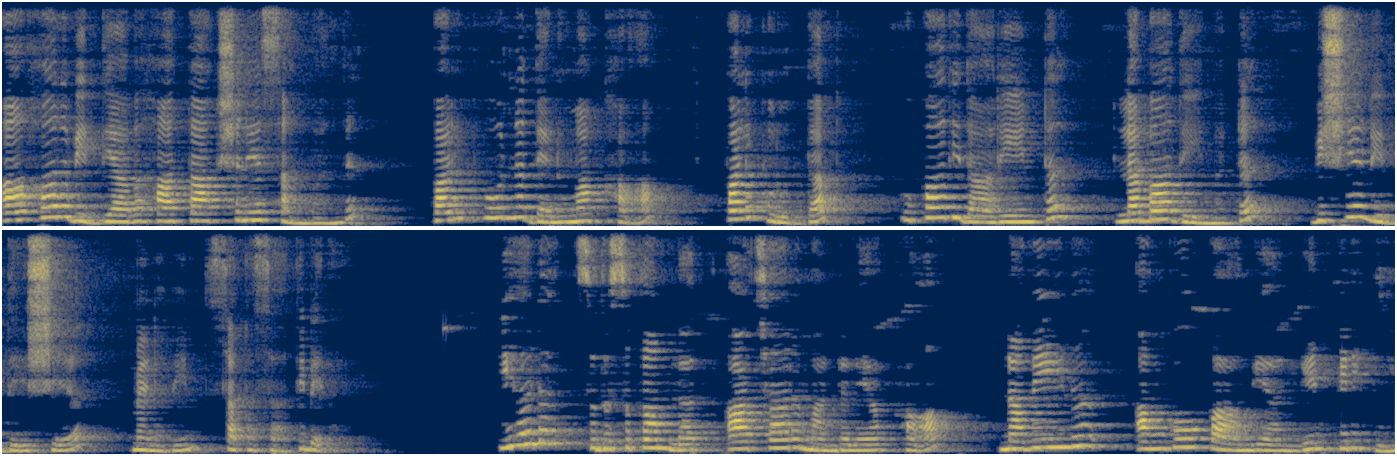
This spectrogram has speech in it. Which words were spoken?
ආහාර විද්‍යාව හා තාක්ෂණය සම්බන්ධ පරිපූර්ණ දැනුමක් හා පළපුරුද්දක් උපාධිධාරීන්ට ලබා දීමට විෂය නිර්දේශය මැනවින් සකසා තිබෙනවා. ඉහළ සුදුසුකම් ලත් ආචාර මණ්ඩලයක් හා නවීන අංගෝපාංගයන්ගෙන් පිරිපුන්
